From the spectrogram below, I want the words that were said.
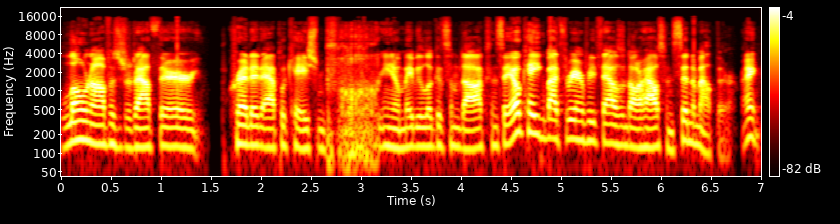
loan officers out there, credit application, you know, maybe look at some docs and say, okay, you can buy a three hundred fifty thousand dollar house and send them out there, right?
